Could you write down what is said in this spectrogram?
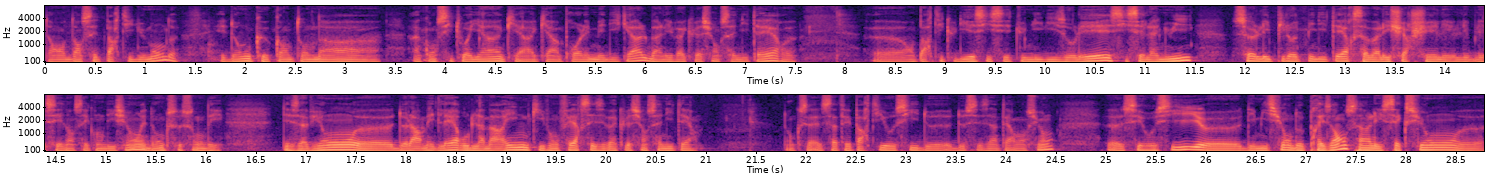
dans, cette partie du monde. Et donc, quand on a un concitoyen qui a, un problème médical, ben, l'évacuation sanitaire, euh, en particulier si c'est une île isolée, si c'est la nuit, seuls les pilotes militaires savent aller chercher les, blessés dans ces conditions. Et donc, ce sont des, avions euh, de l'armée de l'air ou de la marine qui vont faire ces évacuations sanitaires. Donc ça, fait partie aussi de, ces interventions. Euh, c'est aussi des missions de présence, hein, les sections euh,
